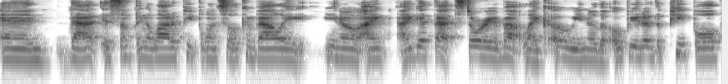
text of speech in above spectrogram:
And that is something a lot of people in silicon valley you know i i get that story about like oh you know the opiate of the people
